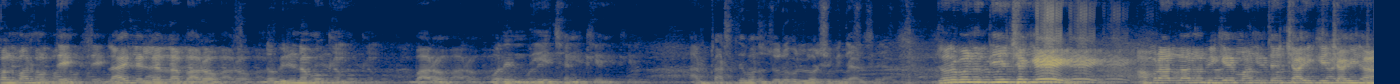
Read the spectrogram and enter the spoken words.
কলমার মধ্যে লা ইলাহা ইল্লাল্লাহ বারো, নবীর নামও কি? বারো। বলেন, দিয়েছেন কে? আস্তে আসতে জোরে বললে অসুবিধা আছে। জোরে বলে দিয়েছে কে? আমরা আল্লাহ নবীকে মানতে চাই কি চাই না?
